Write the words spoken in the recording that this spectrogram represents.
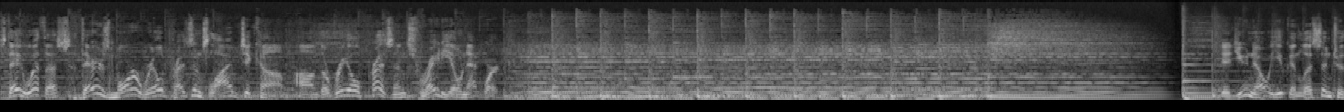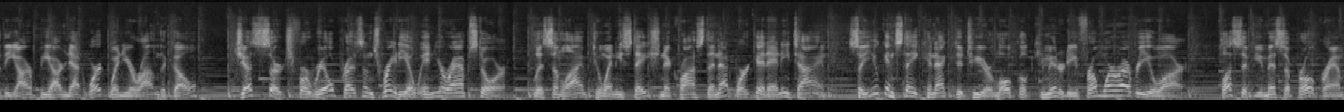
Stay with us. There's more Real Presence Live to come on the Real Presence Radio Network. Did you know you can listen to the RPR network when you're on the go? Just search for Real Presence Radio in your App Store. Listen live to any station across the network at any time, so you can stay connected to your local community from wherever you are. Plus, if you miss a program,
